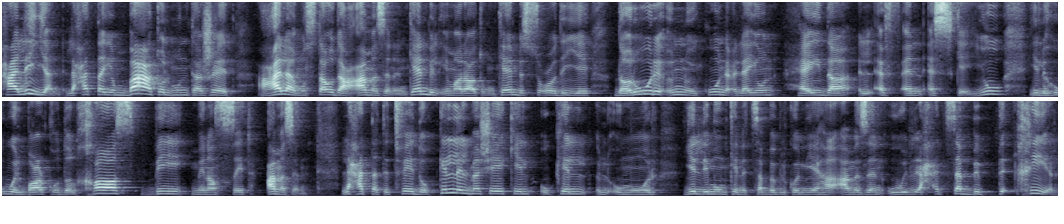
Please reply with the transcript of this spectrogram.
حاليا لحتى ينبعثوا المنتجات على مستودع امازون إن كان بالإمارات وإن كان بالسعودية ضروري إنه يكون عليهم هيدا ال FNSKU اللي هو الباركود الخاص بمنصة امازون لحتى تتفادوا كل المشاكل وكل الأمور يلي ممكن تسبب لكم إياها امازون ورح تسبب تأخير.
